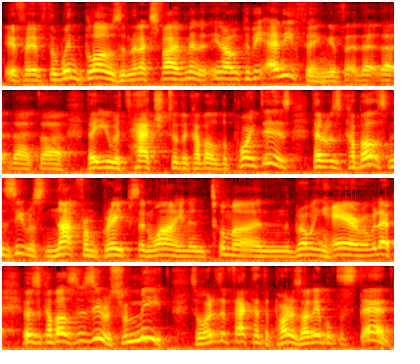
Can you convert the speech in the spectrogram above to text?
if, if the wind blows in the next five minutes. You know, it could be anything if that that that, uh, that you attach to the Kabbalah. The point is that it was Kabbalah's Nazirus not from grapes and wine and tuma and growing hair or whatever. It was a Kabbalah's Nazirus from meat. So what is the fact that the para is unable to stand?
